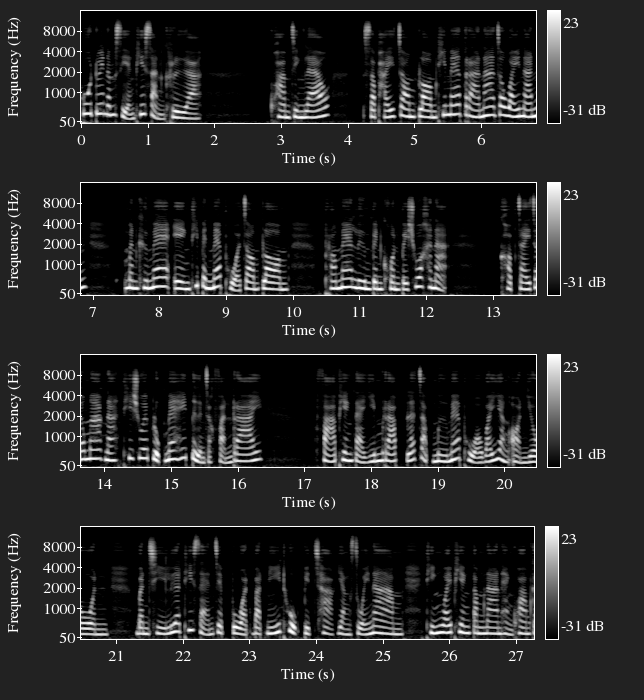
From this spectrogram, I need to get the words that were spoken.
พูดด้วยน้ำเสียงที่สั่นเครือ ความจริงแล้วสะพ้ยจอมปลอมที่แม่ตราหน้าเจ้าไว้นั้น มันคือแม่เองที่เป็นแม่ผัวจอมปลอม เพราะแม่ลืมเป็นคนไปชั่วขณะ ขอบใจเจ้ามากนะ ที่ช่วยปลุกแม่ให้ตื่นจากฝันร้าย ฟ้าเพียงแต่ยิ้มรับ และจับมือแม่ผัวไว้อย่างอ่อนโยน บัญชีเลือดที่แสนเจ็บปวด บัดนี้ถูกปิดฉากอย่างสวยงาม ทิ้งไว้เพียงตำนานแห่งความก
